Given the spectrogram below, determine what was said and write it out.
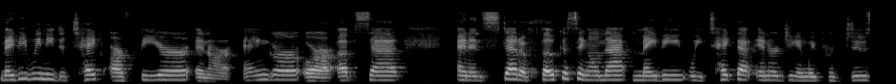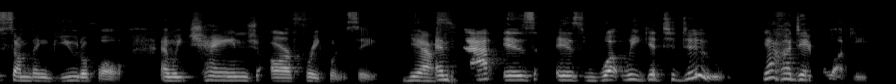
Maybe we need to take our fear and our anger or our upset and instead of focusing on that, maybe we take that energy and we produce something beautiful and we change our frequency. Yes. And that is is what we get to do. yeah. God damn, we're lucky.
